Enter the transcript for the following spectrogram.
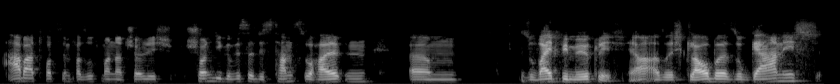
aber trotzdem versucht man natürlich schon die gewisse Distanz zu halten, ähm, so weit wie möglich. Ja, also ich glaube, so gar nicht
